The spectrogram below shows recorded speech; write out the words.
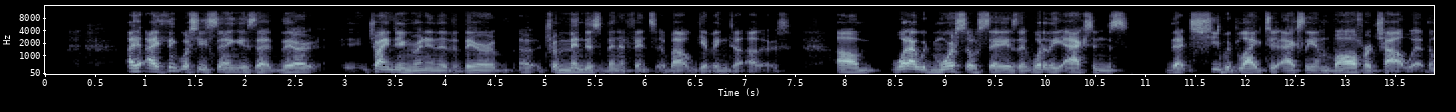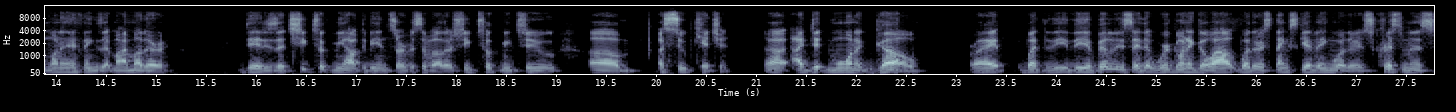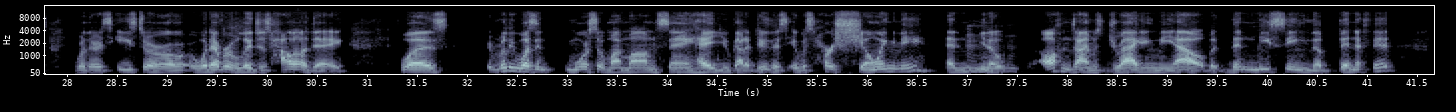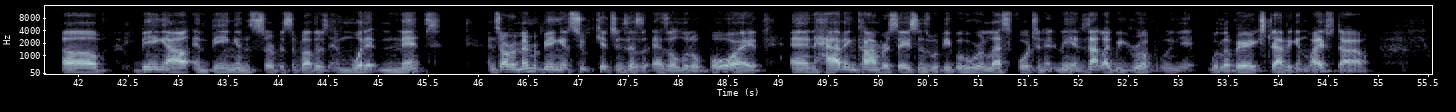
I, I think what she's saying is that they're eh, trying to ingrain in that there are uh, tremendous benefits about giving to others. Um, what I would more so say is that what are the actions that she would like to actually involve her child with? And one of the things that my mother did is that she took me out to be in service of others. She took me to um, a soup kitchen. Uh, I didn't want to go, right? But the the ability to say that we're going to go out, whether it's Thanksgiving, whether it's Christmas, whether it's Easter, or, or whatever religious holiday, was it really wasn't more so my mom saying, "Hey, you've got to do this." It was her showing me, and mm-hmm. you know, mm-hmm. oftentimes dragging me out, but then me seeing the benefit of being out and being in service of others and what it meant and so I remember being at soup kitchens as, as a little boy and having conversations with people who were less fortunate than me. And it's not like we grew up with a very extravagant lifestyle,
